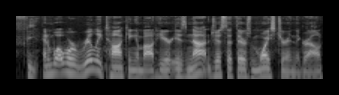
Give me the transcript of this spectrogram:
feet. And what we're really talking about here is not just that there's moisture in the ground,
